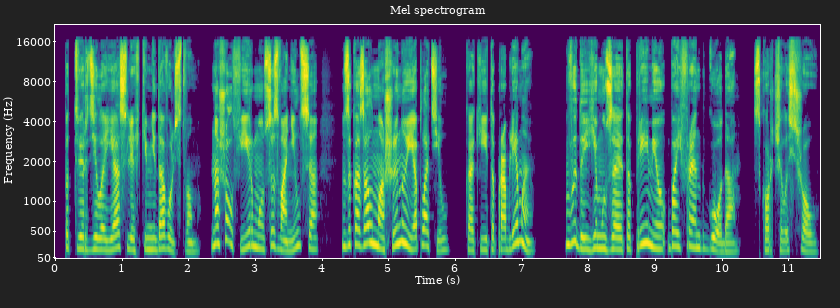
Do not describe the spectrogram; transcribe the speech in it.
— подтвердила я с легким недовольством. Нашел фирму, созвонился, заказал машину и оплатил. Какие-то проблемы?» «Выдай ему за это премию «Байфренд года», — скорчилась Шоу.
